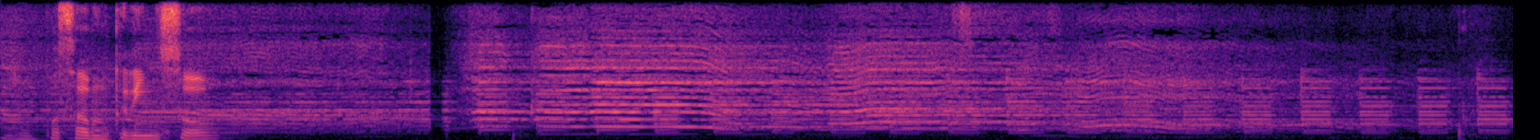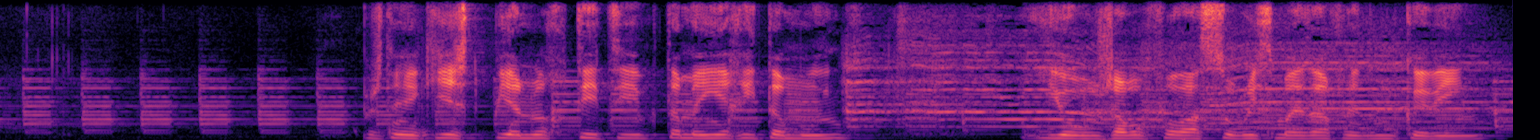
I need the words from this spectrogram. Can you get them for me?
Vou passar um bocadinho só. Depois tem aqui este piano repetitivo que também irrita muito. E eu já vou falar sobre isso mais à frente um bocadinho.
